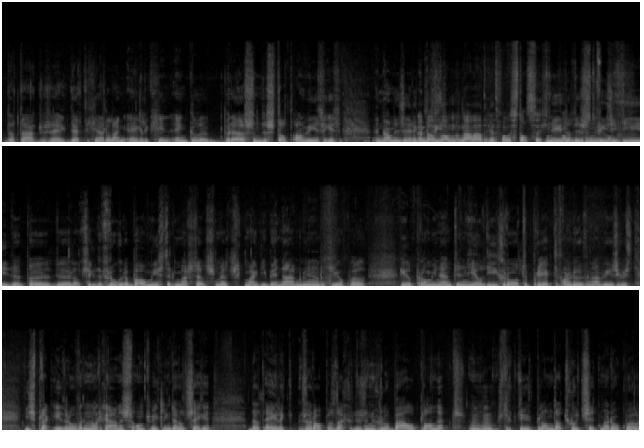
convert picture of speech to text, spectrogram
dat daar dus eigenlijk 30 jaar lang eigenlijk geen enkele bruisende stad aanwezig is. En, dan is eigenlijk en dat is dan nalatigheid van de stad, zegt Nee, dat is een visie die de, de, laat zeggen, de vroegere bouwmeester Marcel Smets, ik mag die bij naam noemen, dat hij ook wel heel prominent in heel die grote projecten van Leuven aanwezig is, die sprak eerder over een organische ontwikkeling. Dat wil zeggen dat eigenlijk zo rap als dat je dus een globaal plan hebt, een mhm. structuurplan dat goed zit, maar ook wel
